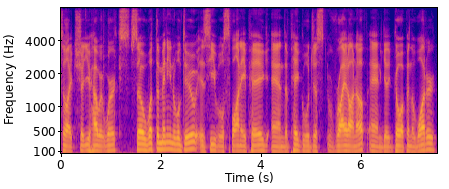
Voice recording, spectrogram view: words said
to like show you how it works. So what the minion will do is he will spawn a pig, and the pig will just ride on up and get, go up in the water.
